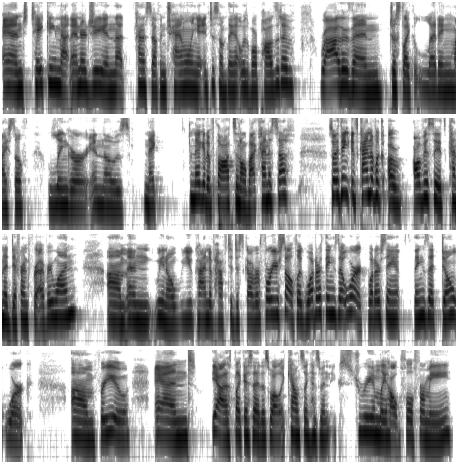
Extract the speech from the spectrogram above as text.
and taking that energy and that kind of stuff and channeling it into something that was more positive rather than just like letting myself linger in those neg- negative thoughts and all that kind of stuff. So I think it's kind of like a, obviously it's kind of different for everyone, um, and you know you kind of have to discover for yourself like what are things that work, what are things that don't work um, for you, and yeah, like I said as well, like counseling has been extremely helpful for me.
